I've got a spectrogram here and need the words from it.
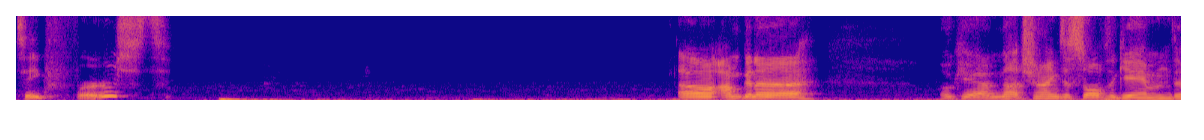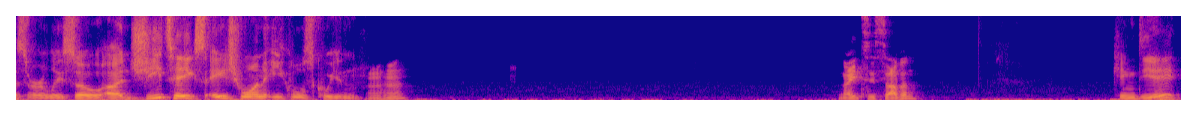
take first? Uh, I'm gonna. Okay, I'm not trying to solve the game this early. So, uh, G takes H1 equals queen. Mm-hmm. Knight C7. King D8.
